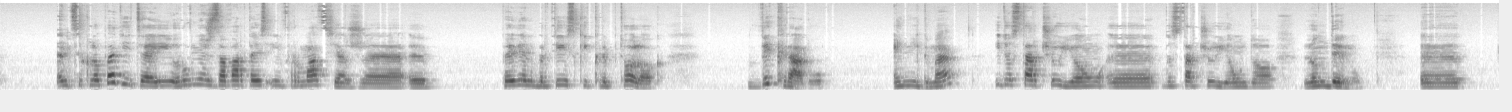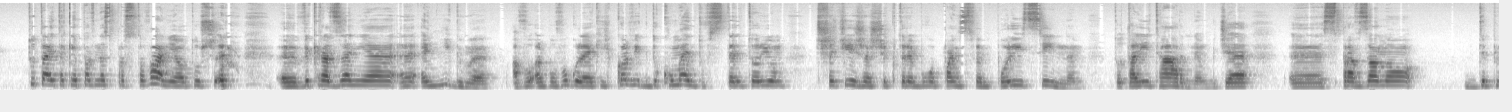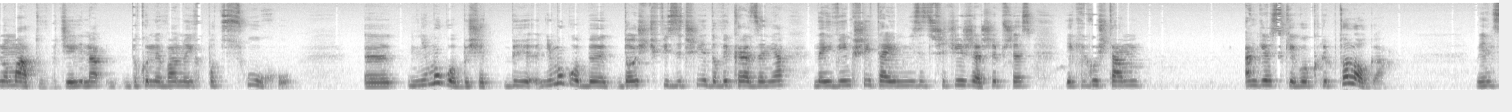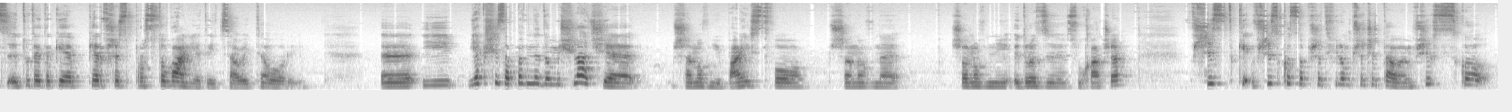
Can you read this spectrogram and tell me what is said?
encyklopedii tej również zawarta jest informacja, że y, pewien brytyjski kryptolog wykradł Enigmę i dostarczył ją, e, dostarczył ją do Londynu. E, tutaj takie pewne sprostowanie, otóż e, wykradzenie Enigmy albo w ogóle jakichkolwiek dokumentów z terytorium III Rzeszy, które było państwem policyjnym, totalitarnym, gdzie sprawdzano dyplomatów, gdzie dokonywano ich podsłuchu, E, nie mogłoby, się, by, nie mogłoby dojść fizycznie do wykradzenia największej tajemnicy III Rzeszy przez jakiegoś tam angielskiego kryptologa. Więc tutaj takie pierwsze sprostowanie tej całej teorii. E, I jak się zapewne domyślacie, szanowni państwo, szanowne, szanowni drodzy słuchacze, wszystkie, wszystko co przed chwilą przeczytałem, wszystko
